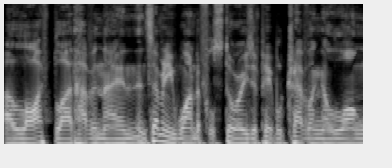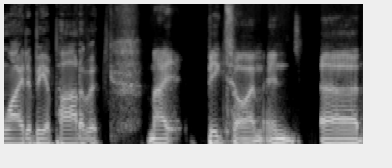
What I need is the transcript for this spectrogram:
a lifeblood, haven't they? And, and so many wonderful stories of people travelling a long way to be a part of it, mate. Big time, and uh,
